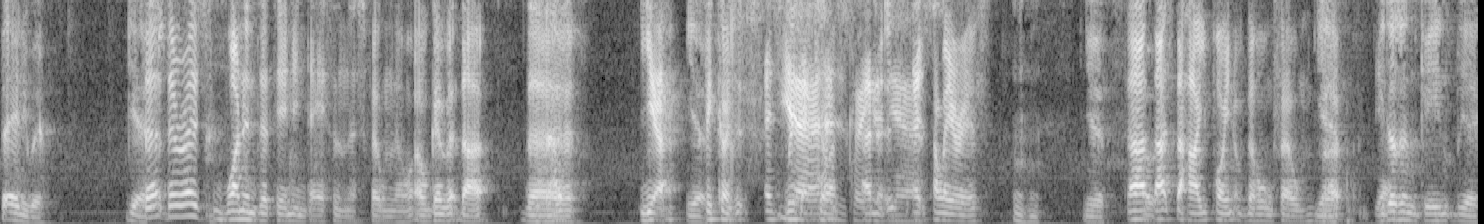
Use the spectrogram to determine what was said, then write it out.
but anyway, yeah, There, there is one entertaining death in this film, though. I'll give it that. The, yeah, Yeah. because it's it's Yeah, ridiculous it's and it's yeah. it's hilarious. yeah. That that's the high point of the whole film. Yeah, but, he doesn't gain. Yeah,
